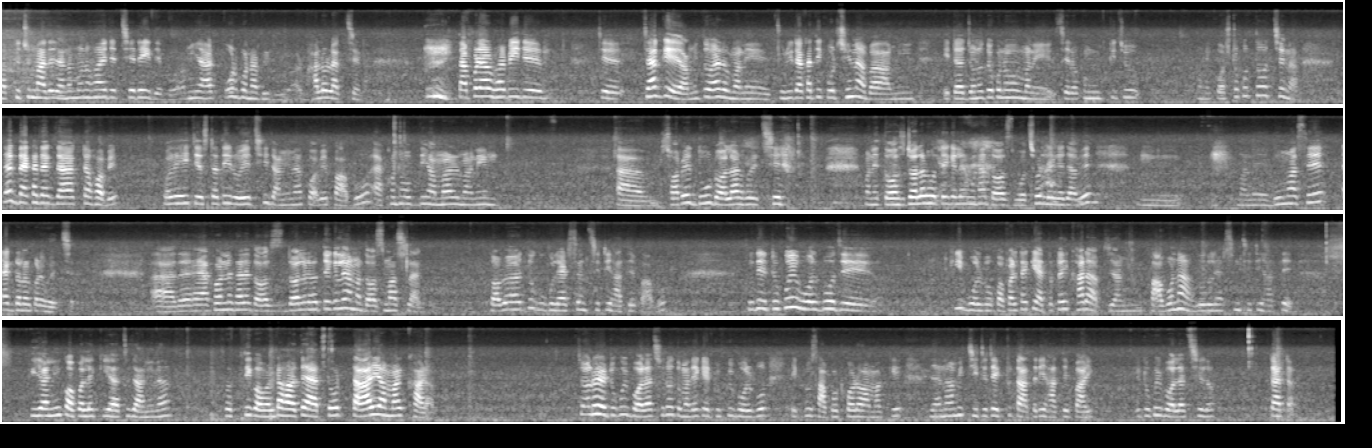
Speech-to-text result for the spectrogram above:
সব কিছুর মাঝে যেন মনে হয় যে ছেড়েই দেবো। আমি আর করব না ভিডিও, আর ভালো লাগছে না। তারপরে আর ভাবি যে যাকে, আমি তো আর মানে চুরি ডাকাতি করছি না বা আমি এটার জন্য তো কোনো মানে সেরকম কিছু মানে কষ্ট করতে হচ্ছে না। যাক, দেখা যাক, যা একটা হবে। বলে এই চেষ্টাতেই রয়েছি, জানি না কবে পাবো। এখনও অবধি আমার মানে সবে দু ডলার হয়েছে। মানে দশ ডলার হতে গেলে মনে হয় দশ বছর লেগে যাবে। মানে দু মাসে এক ডলার করে হয়েছে। আর এখন তাহলে দশ ডলার হতে গেলে আমার দশ মাস লাগবে। তবে হয়তো গুগল অ্যাডসেন্স সিটি হাতে পাবো। শুধু এটুকুই বলব যে, কি বলব, কপালটা কি এতটাই খারাপ যে আমি পাবো না গুগল অ্যাডসেন্স সিটি হাতে? কি জানি কপালে কি আছে জানি না। সত্যি কপালটা হয়তো এতটাই আমার খারাপ। চলো এটুকুই বলা ছিল, তোমাদেরকে এটুকুই বলব, একটু সাপোর্ট করো আমাকে, যেন আমি চিঠিটা একটু তাড়াতাড়ি হাতে পাই, এটুকুই বলার ছিল। টাটা।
